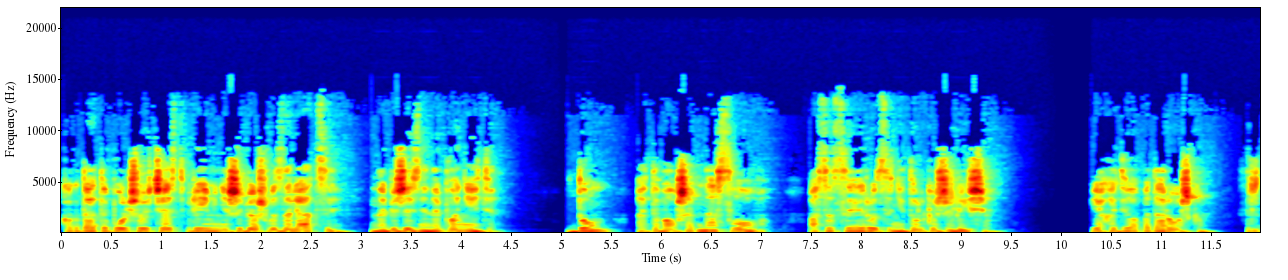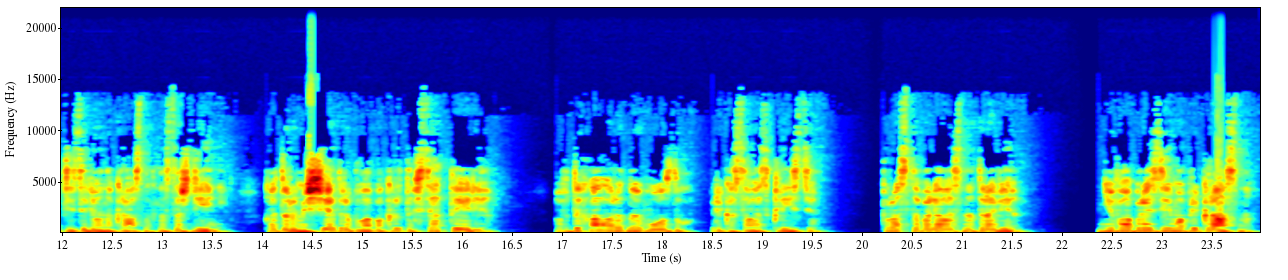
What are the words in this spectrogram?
Когда ты большую часть времени живешь в изоляции на безжизненной планете, дом – это волшебное слово, ассоциируется не только с жилищем. Я ходила по дорожкам среди зелено-красных насаждений, которыми щедро была покрыта вся террия. Вдыхала родной воздух, прикасалась к листьям. Просто валялась на траве. Невообразимо прекрасно.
